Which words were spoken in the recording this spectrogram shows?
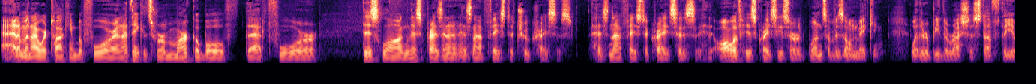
Adam and I were talking before, and I think it's remarkable that for this long, this president has not faced a true crisis, has not faced a crisis. All of his crises are ones of his own making, whether it be the Russia stuff, the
